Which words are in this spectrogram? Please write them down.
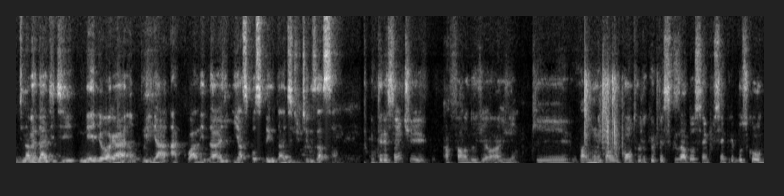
de, na verdade, de melhorar, ampliar a qualidade e as possibilidades de utilização. Interessante a fala do George, que vai muito ao encontro do que o pesquisador sempre, sempre buscou,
